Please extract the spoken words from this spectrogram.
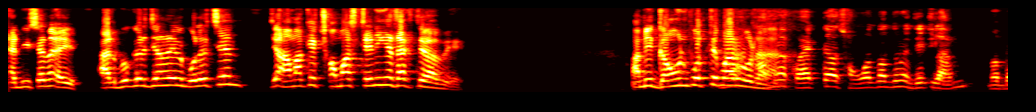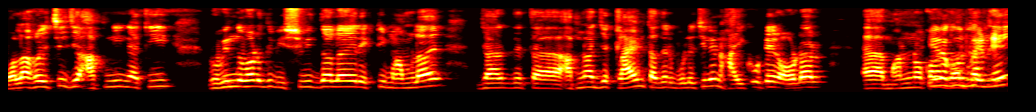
additional advocate general বলেছেন যে আমাকে ছ মাস ট্রেনিং এ থাকতে হবে। আমি গাউন পরতে পারব না। আমরা কয়েকটা সংবাদ মাধ্যমে দেখলাম বলা হয়েছে যে আপনি নাকি রবীন্দ্রভারতী বিশ্ববিদ্যালয়ের একটি মামলায় যার আপনার যে ক্লায়েন্ট তাদের বলেছিলেন হাইকোর্টের অর্ডার মান্য এরকম দরকার নেই।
